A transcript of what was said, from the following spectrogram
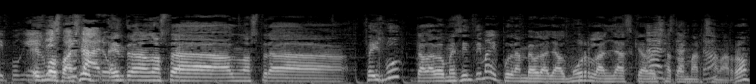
i pugui És molt fàcil, entra al nostre, al nostre Facebook de la veu més íntima i podran veure allà al mur l'enllaç que ha Ah, deixat el Marc. Samarró.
